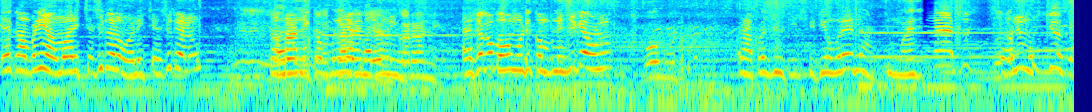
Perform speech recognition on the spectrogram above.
એ કંપની અમારી છે શું કહેવાનું? હોની છે શું કહેવાનું? તમારી કંપની કરણની. અને જો બહુ મોટી કંપની શું કહેવાનું. બહુ મોટી અને આપણે જો સિટી ઉમરે એટલે હાથથી મને છે તને મુક્યો છે.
